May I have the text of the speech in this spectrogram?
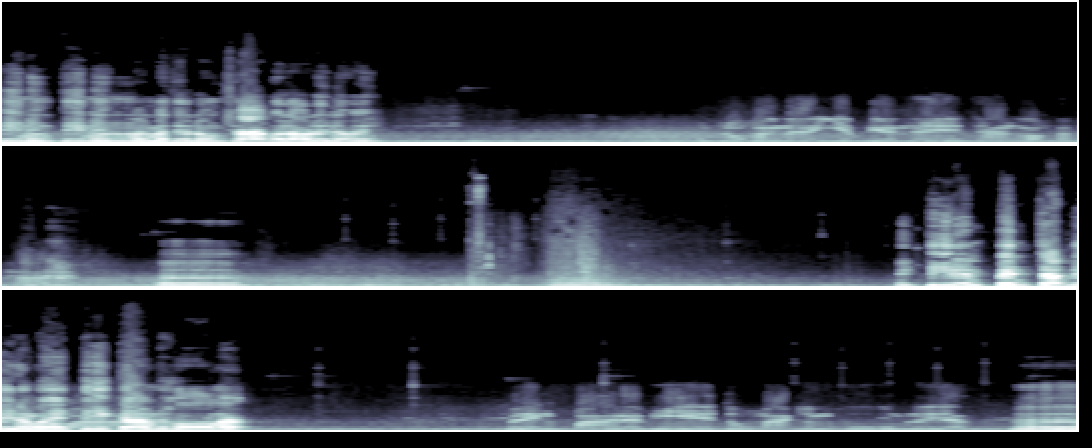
ตีหนึ่งตีหนึ่งเหมือนมันจะลงช้ากว่าเราด้วยนะเว้ย ผมลงข้างหน้าเหยียบเหรียญให้ทางออกสะพานเออไอ้ตีเล่นเป็นจัดเลยนะเว้ยตีกล้ามทองอะไปเล่นขวานะพี่ตรงมาร์คชมพูผมเลยอะเออเออ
